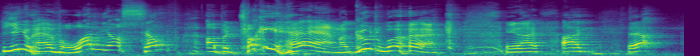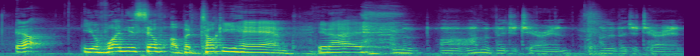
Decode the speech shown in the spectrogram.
You have won yourself a Bertocchi ham. Good work. You know, I, yeah, yeah. You've won yourself a Bertocchi ham. You know, I'm a, uh, I'm a vegetarian. I'm a vegetarian.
